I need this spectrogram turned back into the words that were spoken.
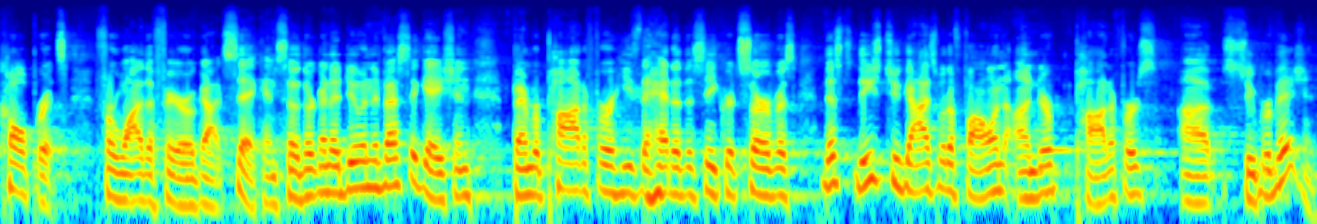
culprits for why the Pharaoh got sick. And so they're going to do an investigation. Remember Potiphar, he's the head of the Secret Service. This, these two guys would have fallen under Potiphar's uh, supervision.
